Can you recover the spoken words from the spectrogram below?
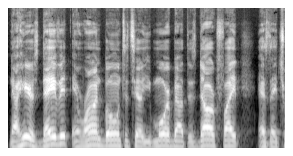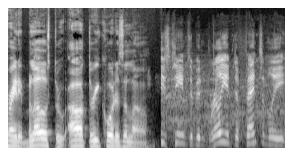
Now, here's David and Ron Boone to tell you more about this dogfight as they traded blows through all three quarters alone. These teams have been brilliant defensively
